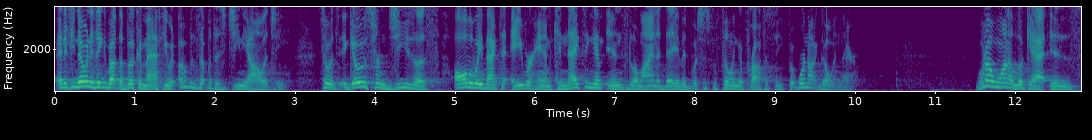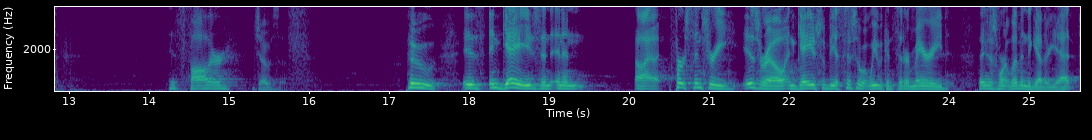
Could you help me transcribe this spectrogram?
And if you know anything about the book of Matthew, it opens up with this genealogy. So it goes from Jesus all the way back to Abraham, connecting him into the line of David, which is fulfilling a prophecy. But we're not going there. What I want to look at is his father, Joseph, who is engaged and in, in uh, first century Israel, engaged would be essentially what we would consider married they just weren't living together yet.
